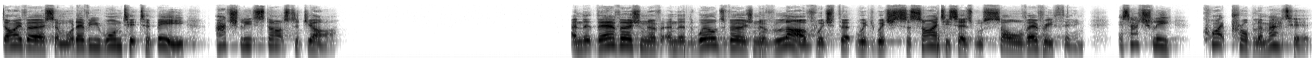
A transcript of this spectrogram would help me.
diverse and whatever you want it to be, actually it starts to jar. And that their version of, and that the world's version of love, which, which, which society says will solve everything, is actually quite problematic.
